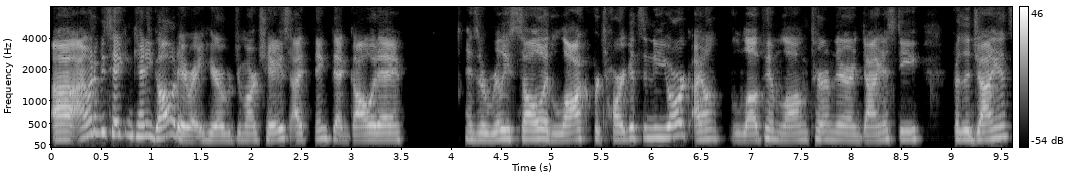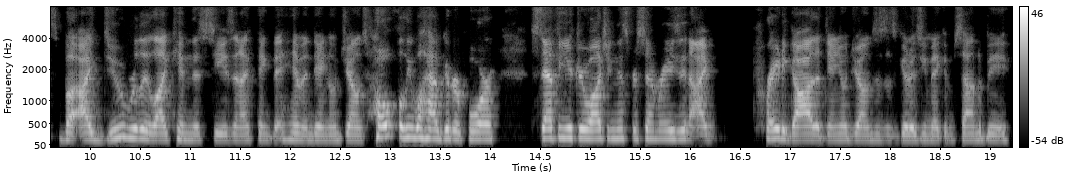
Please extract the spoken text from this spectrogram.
Uh, I'm going to be taking Kenny Golladay right here over Ja'Marr Chase. I think that Golladay is a really solid lock for targets in New York. I don't love him long term there in Dynasty for the Giants, but I do really like him this season. I think that him and Daniel Jones hopefully will have good rapport. Steffi, if you're watching this for some reason, I pray to God that Daniel Jones is as good as you make him sound to be.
